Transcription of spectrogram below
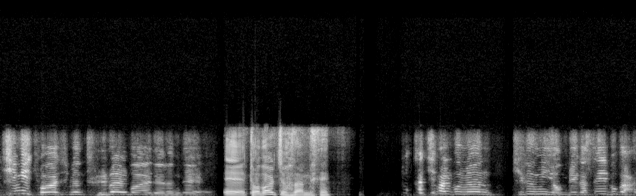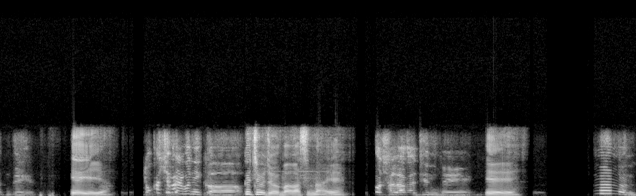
힘이 좋아지면 덜 밟아야 되는데 예, 더 밟죠, 다음에. 똑같이 밟으면 기름이 연비가 세이브가 안 돼. 예, 예, 예. 똑같이 밟으니까 그쵸, 그쵸, 마- 맞습니다. 예, 더 잘 나갈 텐데 예. 음,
